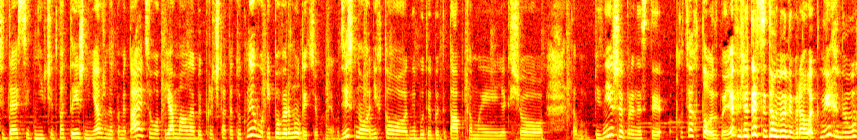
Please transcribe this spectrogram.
Чи 10 днів, чи 2 тижні, я вже не пам'ятаю цього. Я мала би прочитати ту книгу і повернути цю книгу. Звісно, ніхто не буде бити тапками, якщо там пізніше принести. Хоча хто знає, я в бібліотеці давно не брала книги, тому.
